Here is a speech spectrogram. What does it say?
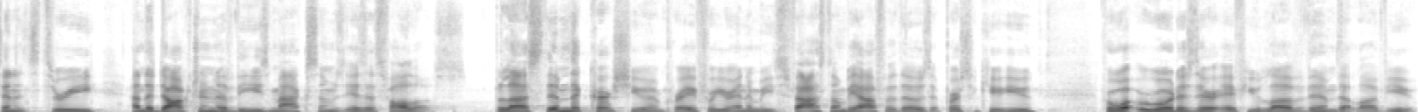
Sentence three, and the doctrine of these maxims is as follows Bless them that curse you, and pray for your enemies. Fast on behalf of those that persecute you. For what reward is there if you love them that love you?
